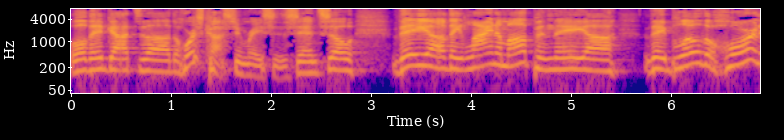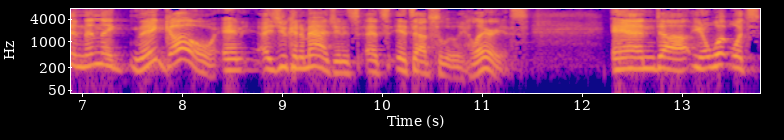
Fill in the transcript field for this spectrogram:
Well, they've got uh, the horse costume races, and so they uh, they line them up and they uh, they blow the horn, and then they they go. And as you can imagine, it's it's it's absolutely hilarious. And uh, you know what what's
